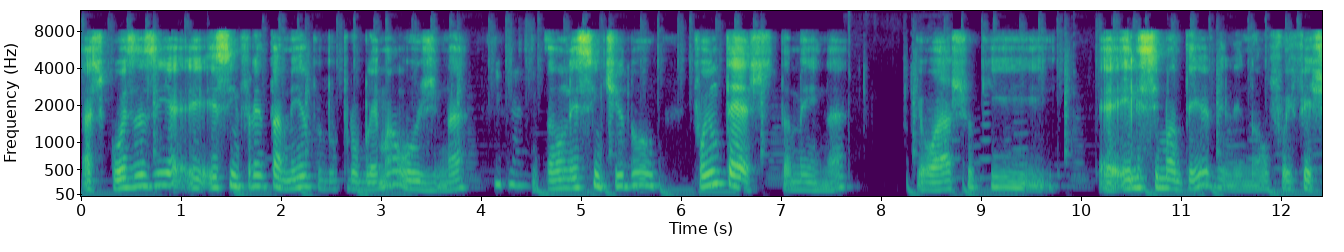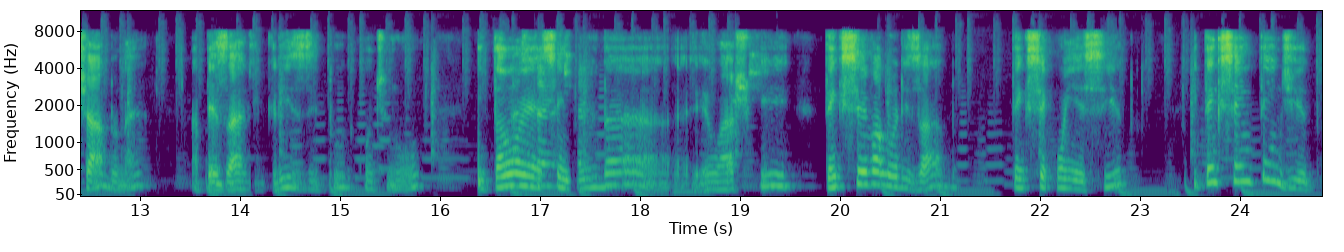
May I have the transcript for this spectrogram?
as coisas e eh, esse enfrentamento do problema hoje, né? Uhum. Então, nesse sentido, foi um teste também, né? Eu acho que é, ele se manteve, ele não foi fechado, né? Apesar de crise e tudo, continuou. Então, é, sem dúvida, eu acho que tem que ser valorizado, tem que ser conhecido e tem que ser entendido,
